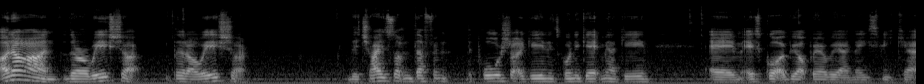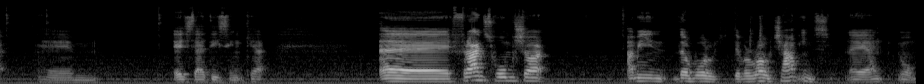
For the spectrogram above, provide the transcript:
On the hand, their away shirt, their away shirt, they tried something different. The shirt again is going to get me again. Um, it's got to be up there with a nice wee kit. Um, it's a decent kit. Uh, France home shirt. I mean, they were they were world champions. Uh, well,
